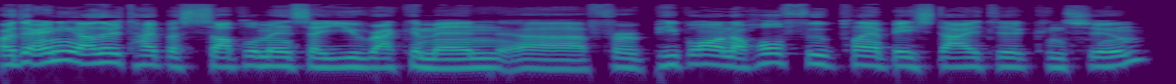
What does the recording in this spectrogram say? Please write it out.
Are there any other type of supplements that you recommend uh, for people on a whole food plant-based diet to consume?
